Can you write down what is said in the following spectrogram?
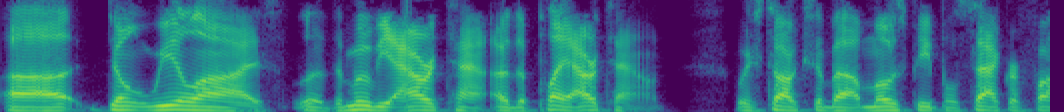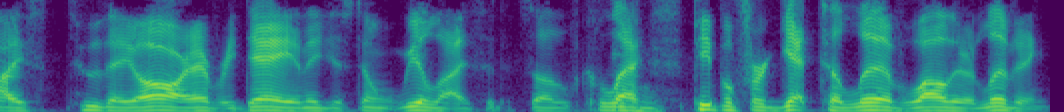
uh, don't realize the movie Our Town or the play Our Town, which talks about most people sacrifice who they are every day and they just don't realize it. It's a collect. Mm-hmm. People forget to live while they're living.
